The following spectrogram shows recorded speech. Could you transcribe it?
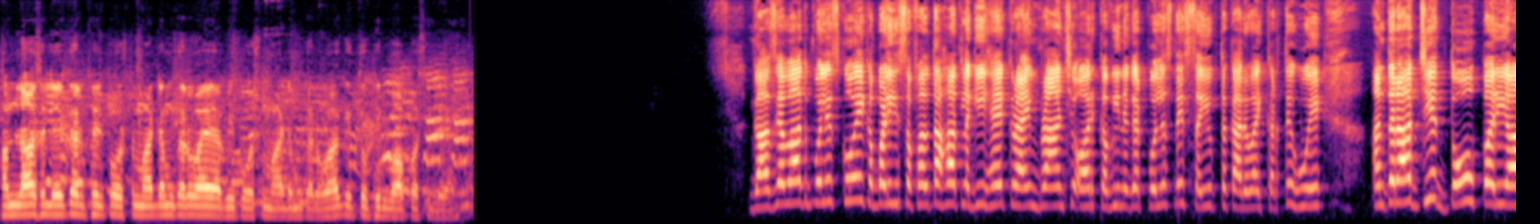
हम लाश लेकर फिर पोस्टमार्टम करवाए, अभी पोस्टमार्टम करवा के तो फिर वापस ले आए। गाजियाबाद पुलिस को एक बड़ी सफलता हाथ लगी है। क्राइम ब्रांच और कविनगर पुलिस ने संयुक्त कार्रवाई करते हुए अंतर्राज्यीय दो परिया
